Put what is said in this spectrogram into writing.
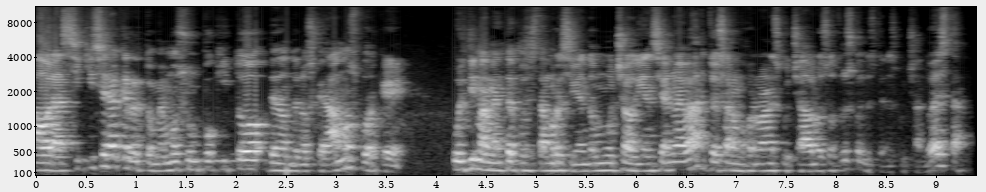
Ahora, sí quisiera que retomemos un poquito de donde nos quedamos porque últimamente pues estamos recibiendo mucha audiencia nueva, entonces a lo mejor no han escuchado los otros cuando estén escuchando esta.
